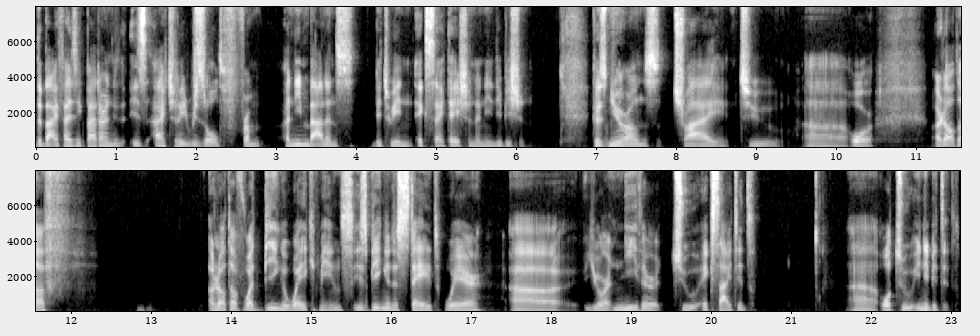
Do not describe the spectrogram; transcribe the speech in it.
the biphasic pattern is actually result from an imbalance between excitation and inhibition, because neurons try to uh, or a lot of a lot of what being awake means is being in a state where uh, you're neither too excited uh, or too inhibited.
